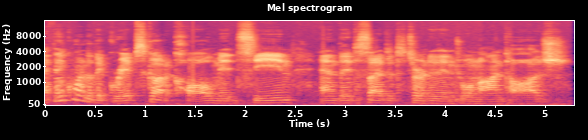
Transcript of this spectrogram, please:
I think one of the grips got a call mid-scene, and they decided to turn it into a montage.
